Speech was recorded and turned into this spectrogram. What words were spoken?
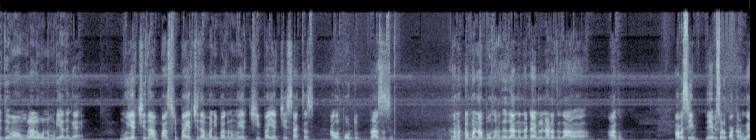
எதுவும் உங்களால் ஒன்றும் முடியாதுங்க. முயற்சி தான் ஃபஸ்ட்டு பயிற்சி தான் பண்ணி பார்க்கணும். முயற்சி பயிற்சி சக்ஸஸ் அவர் போட்டு ப்ராசஸ்ஸு அதை மட்டும் பண்ணால் போதும். அதாவது அந்தந்த டைமில் நடந்து தான் ஆகும். அவசியம். இந்த எபிசோடை பார்க்குறவங்க.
